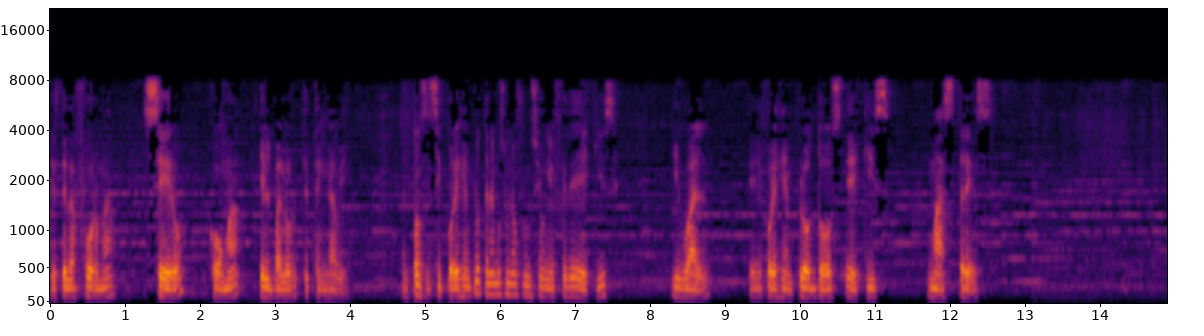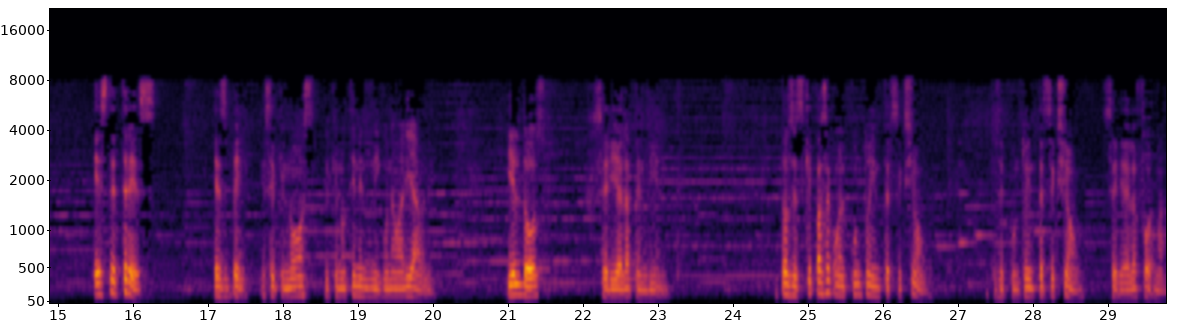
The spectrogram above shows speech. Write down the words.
es de la forma 0, el valor que tenga B. Entonces, si por ejemplo tenemos una función f de x igual, eh, por ejemplo, 2x más 3. Este 3 es b, es el que no, el que no tiene ninguna variable. Y el 2 sería la pendiente. Entonces, ¿qué pasa con el punto de intersección? Entonces, el punto de intersección sería de la forma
